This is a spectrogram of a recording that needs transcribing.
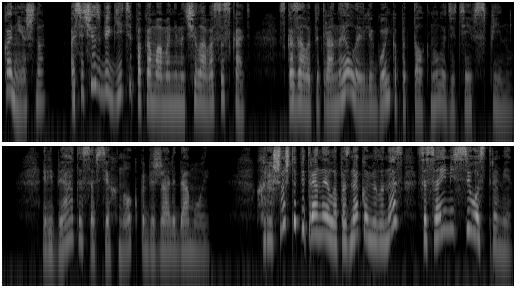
«Конечно!» «А сейчас бегите, пока мама не начала вас искать», — сказала Петронелла и легонько подтолкнула детей в спину. Ребята со всех ног побежали домой. «Хорошо, что Петронелла познакомила нас со своими сестрами»,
